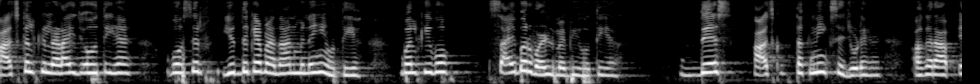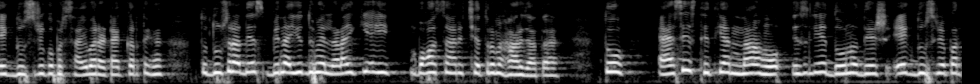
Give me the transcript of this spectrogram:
आजकल की लड़ाई जो होती है, वो सिर्फ़ युद्ध के मैदान में नहीं होती है, बल्कि वो साइबर वर्ल्ड में भी होती है। देश आज तकनीक से जुड़े हैं। अगर आप एक दूसरे के ऊपर साइबर अटैक करते हैं तो दूसरा देश बिना युद्ध में लड़ाई किए ही बहुत सारे क्षेत्रों में हार जाता है। तो ऐसी स्थितियाँ ना हो, इसलिए दोनों देश एक दूसरे पर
